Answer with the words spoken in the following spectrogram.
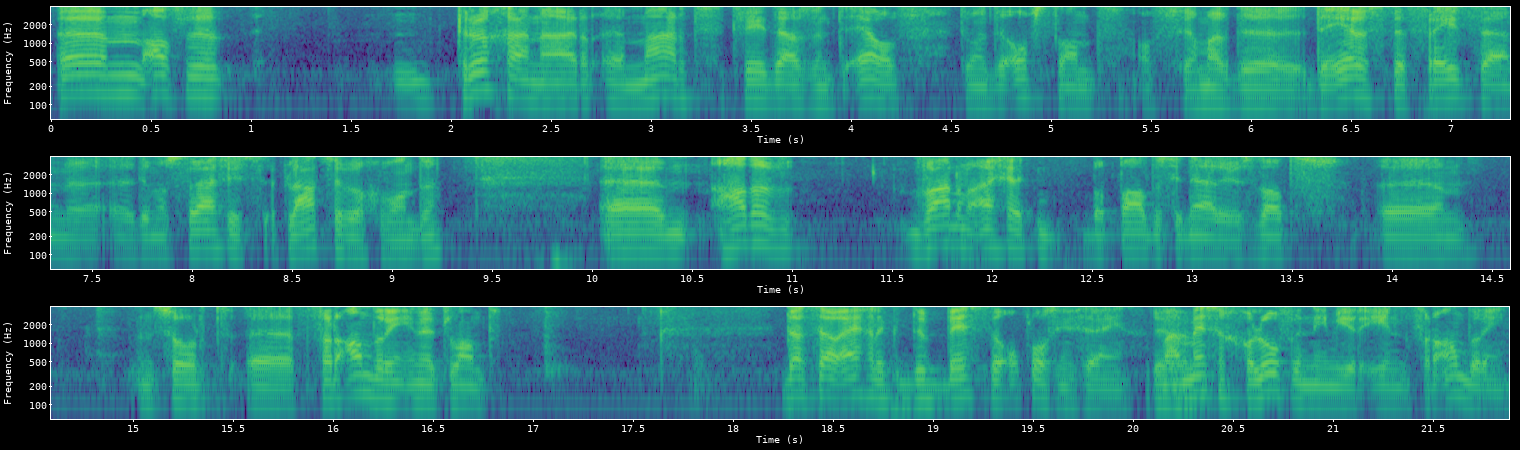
Ehm, als we teruggaan naar eh, maart 2011, toen de opstand, of zeg maar de, de eerste vreedzame eh, demonstraties plaats hebben gevonden, ehm, hadden, we- waren eigenlijk bepaalde scenario's dat ehm, een soort eh, verandering in het land. Dat zou eigenlijk de beste oplossing zijn. Maar mensen geloven niet meer in verandering.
